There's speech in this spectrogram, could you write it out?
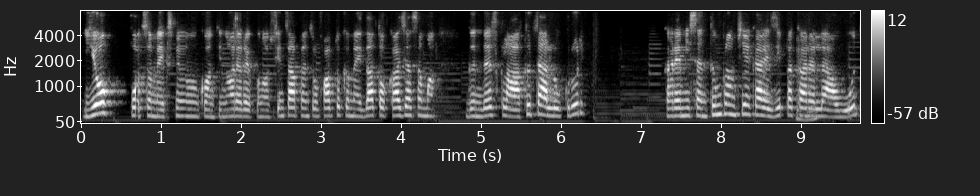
Eu pot să-mi exprim în continuare recunoștința pentru faptul că mi-ai dat ocazia să mă gândesc la atâtea lucruri care mi se întâmplă în fiecare zi, pe care mm-hmm. le aud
